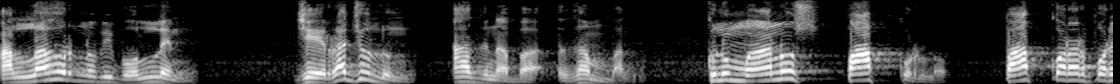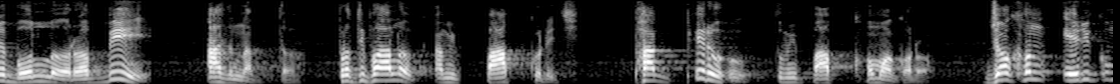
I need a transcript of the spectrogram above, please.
আল্লাহর নবী বললেন যে, রাজুলুন আদনাবা জাম্বান কোনো মানুষ পাপ করল। পাপ করার পরে বলল, রব্বি আদনাব্দ প্রতিপালক, আমি পাপ করেছি। ফাঁক ফেরহু তুমি পাপ ক্ষমা করো। যখন এরকম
